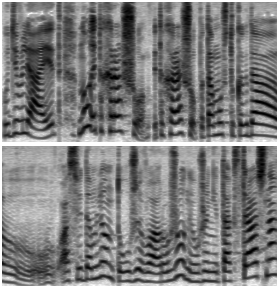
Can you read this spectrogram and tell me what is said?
удивляет. Но это хорошо, это хорошо, потому что когда э, осведомлен, то уже вооружен, и уже не так страшно,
